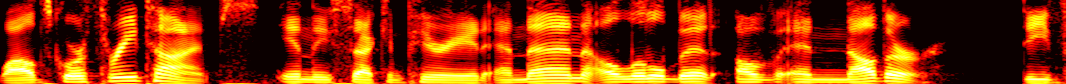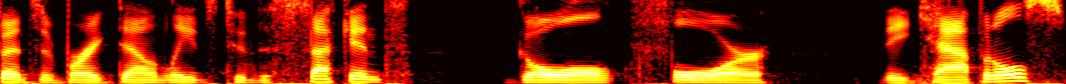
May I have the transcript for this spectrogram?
Wild score three times in the second period, and then a little bit of another defensive breakdown leads to the second goal for the Capitals.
